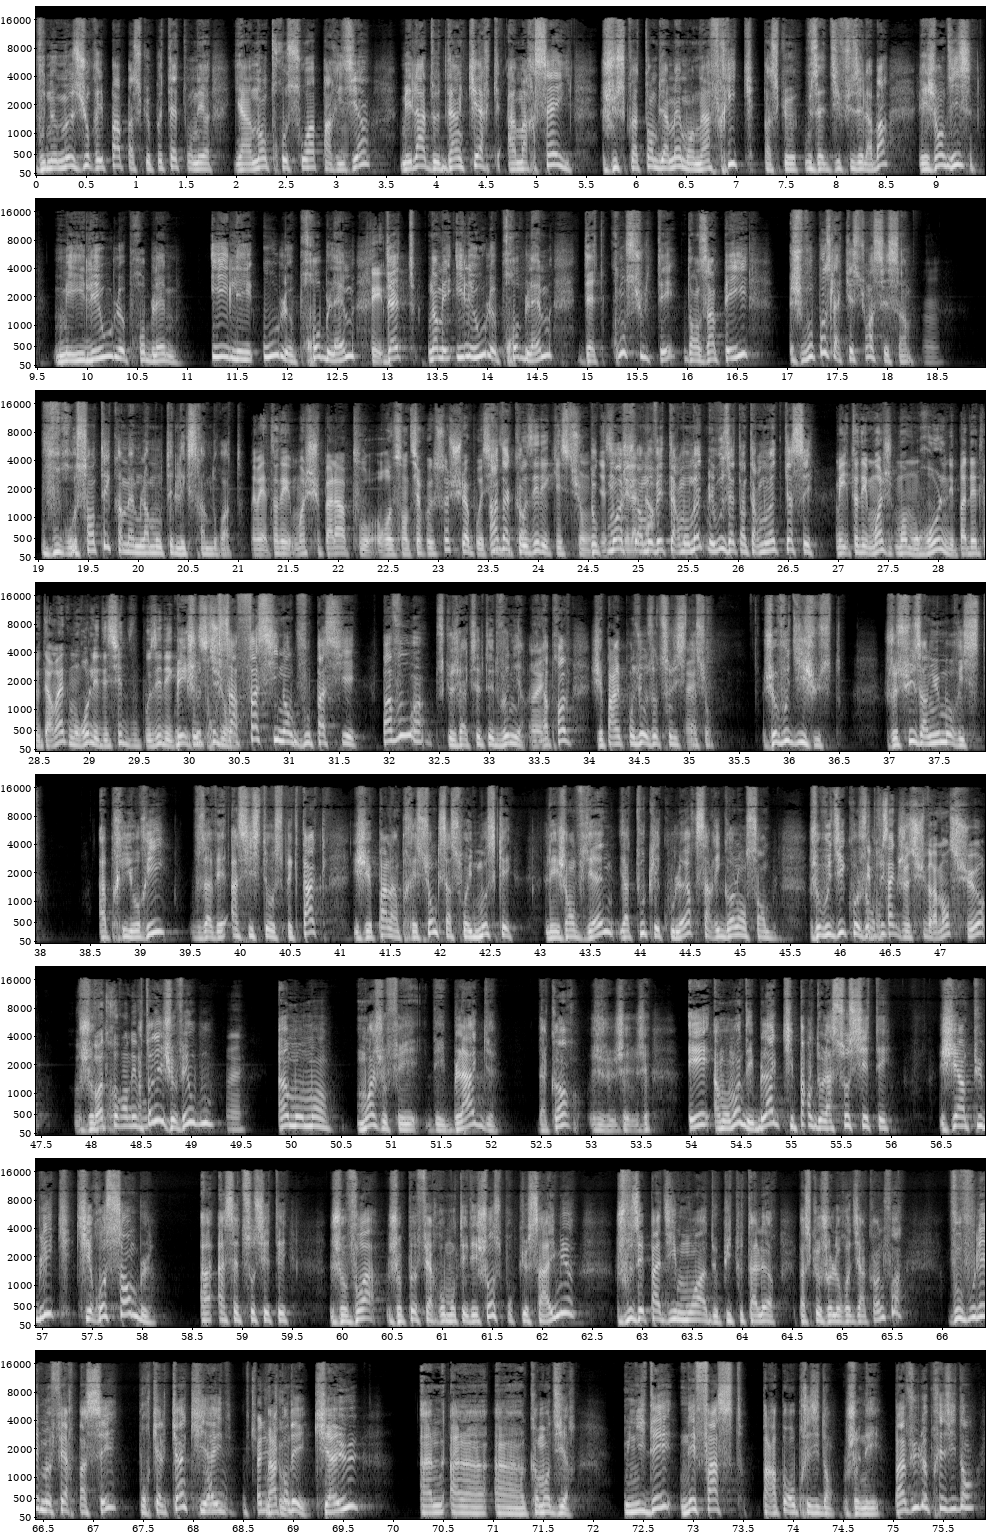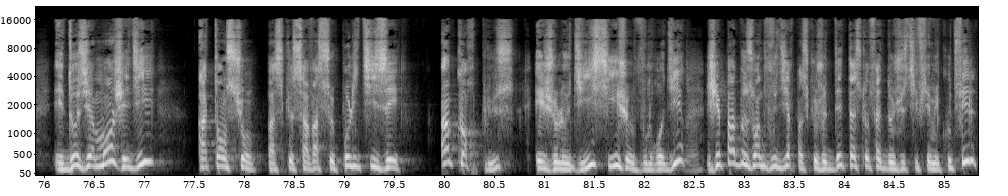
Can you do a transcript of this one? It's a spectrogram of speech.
Vous ne mesurez pas parce que peut-être on est, il y a un entre-soi parisien, mais là de Dunkerque à Marseille, jusqu'à tant bien même en Afrique, parce que vous êtes diffusé là-bas, les gens disent mais il est où le problème? Il est où le problème d'être non mais il est où le problème d'être consulté dans un pays? Je vous pose la question assez simple. Hum. Vous ressentez quand même la montée de l'extrême droite. Non mais attendez, moi je suis pas là pour ressentir quoi que ce soit, je suis là pour essayer Ah, de poser des questions. Donc moi je suis un mauvais thermomètre, mais vous êtes un thermomètre cassé. Mais attendez, moi, je- moi mon rôle n'est pas d'être le thermomètre, mon rôle est d'essayer de vous poser des Mais je questions. trouve ça fascinant que vous passiez, pas vous, hein, parce que j'ai accepté de venir. Ouais. La preuve, j'ai pas répondu aux autres sollicitations. Je vous dis juste, je suis un humoriste. A priori, vous avez assisté au spectacle, et j'ai pas l'impression que ça soit une mosquée. Les gens viennent, il y a toutes les couleurs, ça rigole ensemble. Je vous dis C'est pour qu'aujourd'hui, ça que je suis vraiment sur Je- votre rendez-vous. attendez, je vais au bout. Ouais. Un moment, moi, je fais des blagues, d'accord? Je- je- je- Et à un moment, des blagues qui parlent de la société. J'ai un public qui ressemble à, à cette société. Je vois, je peux faire remonter des choses pour que ça aille mieux. Je vous ai pas dit moi depuis tout à l'heure, parce que je le redis encore une fois. Vous voulez me faire passer pour quelqu'un qui a, Non, mais attendez, qui a eu un, un, un- comment dire, une idée néfaste par rapport au président. Je n'ai pas vu le président. Et deuxièmement, j'ai dit attention parce que ça va se politiser encore plus. Et je le dis ici, je vais vous le redire. J'ai pas besoin de vous dire parce que je déteste le fait de justifier mes coups de fil.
